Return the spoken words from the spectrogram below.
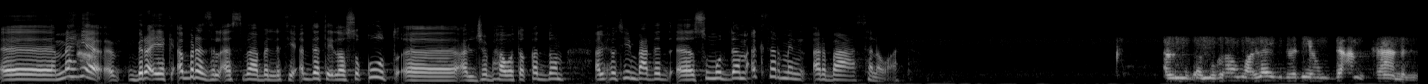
آه، ما هي برأيك أبرز الأسباب التي أدت إلى سقوط آه، الجبهة وتقدم الحوثيين بعد آه، صمود دم أكثر من أربع سنوات؟ المقاومة لا يوجد لديهم دعم كامل.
